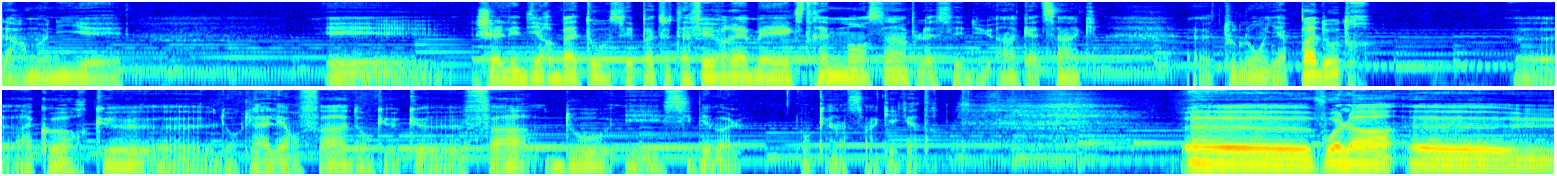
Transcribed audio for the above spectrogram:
L'harmonie est, et j'allais dire bateau, c'est pas tout à fait vrai, mais extrêmement simple, c'est du 1, 4, 5. Euh, tout le long, il n'y a pas d'autre euh, accord que, euh, donc là elle est en Fa, donc euh, que Fa, Do et Si bémol, donc 1, 5 et 4. Euh, voilà, euh,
